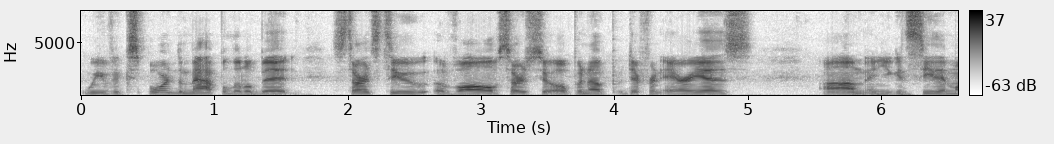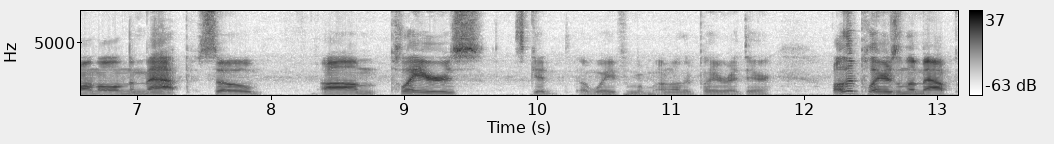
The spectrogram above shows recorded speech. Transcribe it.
we've explored the map a little bit. Starts to evolve starts to open up different areas um, and you can see them on all on the map. So um, players let's get away from another player right there other players on the map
